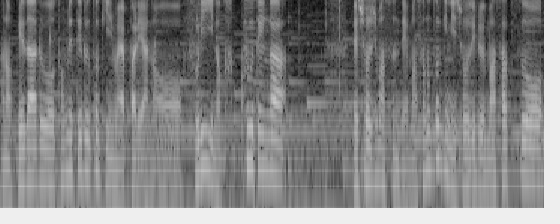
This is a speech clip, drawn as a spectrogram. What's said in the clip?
あのペダルを止めてる時にはやっぱりあのフリーの空転が生じますんで、まあ、その時に生じる摩擦を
